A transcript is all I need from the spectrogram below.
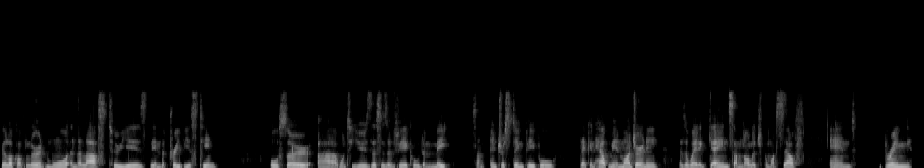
feel like I've learned more in the last two years than the previous 10. Also, uh, I want to use this as a vehicle to meet some interesting people that can help me in my journey, as a way to gain some knowledge for myself and bring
